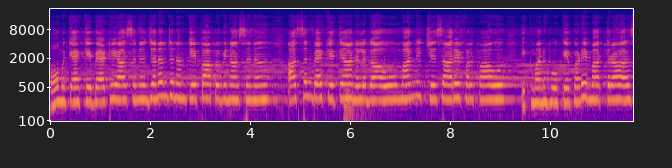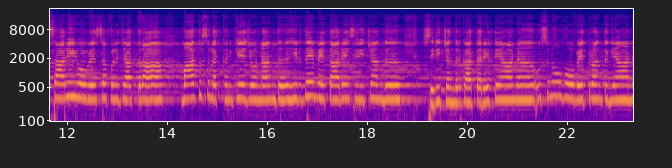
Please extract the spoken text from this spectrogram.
ਓਮ ਕਹਿ ਕੇ ਬੈਠੇ ਆਸਨ, ਜਨਮ ਜਨਮ ਕੇ ਪਾਪ ਵਿਨਾਸ਼ਨ। ਆਸਨ ਬਹਿ ਕੇ ਧਿਆਨ ਲਗਾਓ, ਮਨ ਇੱਛੇ ਸਾਰੇ ਫਲ ਪਾਓ। ਇੱਕ ਮਨ ਹੋ ਕੇ ਪੜੇ ਮਾਤਰਾ, ਸਾਰੀ ਹੋਵੇ ਸਫਲ ਯਾਤਰਾ। ਮਾਤ ਸੁਲਖਨ ਕੇ ਜੋ ਨੰਦ ਹਿਰਦੇ ਮੇ ਤਾਰੇ ਸ੍ਰੀ ਚੰਦ। ਸ੍ਰੀ ਚੰਦਰ ਕਾ ਤਰੇ ਧਿਆਨ, ਉਸਨੂੰ ਹੋਵੇ ਤੁਰੰਤ ਗਿਆਨ।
